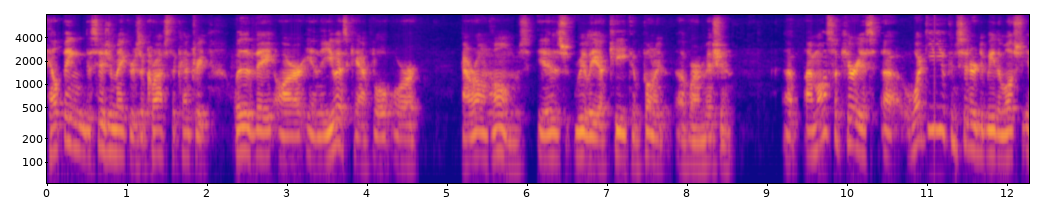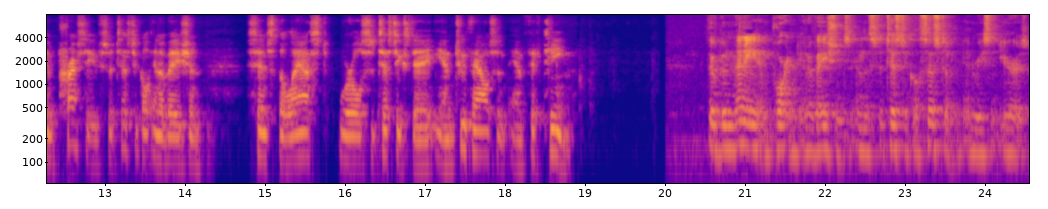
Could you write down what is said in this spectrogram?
helping decision makers across the country, whether they are in the U.S. Capitol or our own homes, is really a key component of our mission. Uh, I'm also curious, uh, what do you consider to be the most impressive statistical innovation since the last World Statistics Day in 2015? There have been many important innovations in the statistical system in recent years,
